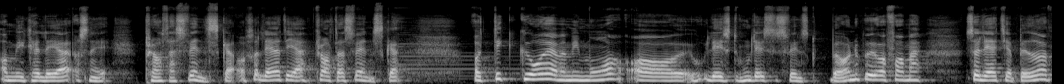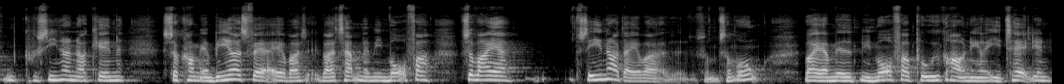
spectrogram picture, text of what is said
om vi kan lære at sådan, prata svenska, og så lærte jeg prata svenska. Og det gjorde jeg med min mor, og hun læste, hun læste svensk børnebøger for mig. Så lærte jeg bedre kusinerne at kende. Så kom jeg mere af Sverige, jeg var, var sammen med min morfar. Så var jeg senere, da jeg var øh, som, som ung, var jeg med min morfar på udgravninger i Italien,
